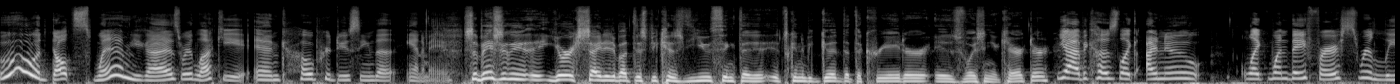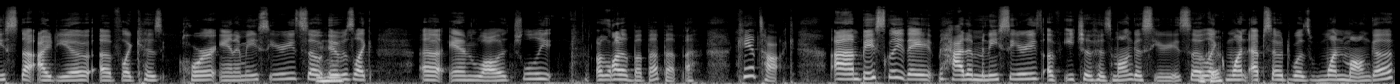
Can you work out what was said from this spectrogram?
Ooh, Adult Swim, you guys. We're lucky. And co producing the anime. so basically, uh, you're excited about this because you think that it's going to be good that the creator is voicing a character. Yeah, because like I knew like when they first released the idea of like his horror anime series, so it was like uh largely, a lot of bu- can't talk. Um basically they had a mini series of each of his manga series. So Okay. like one episode was one manga.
